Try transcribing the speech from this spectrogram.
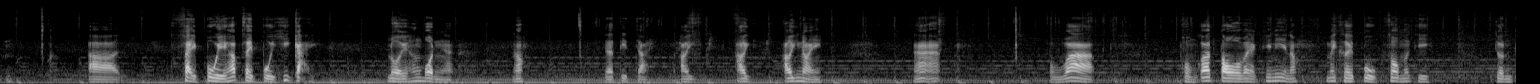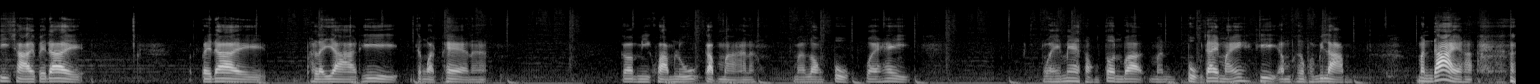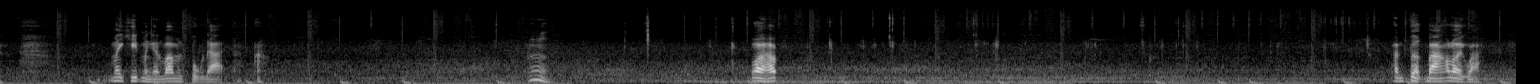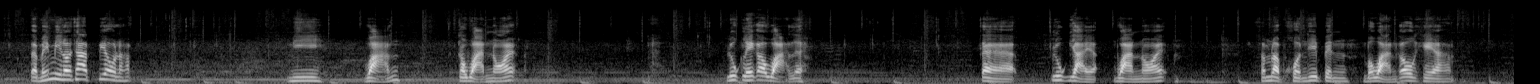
ใส่ปุ๋ยครับ ใส่ปุ๋ยขี้ไก่โรยข้างบนฮะเนาะเดี๋ยวติดใจเอาเอาเอาอีกหน่อยนะฮะผมว่าผมก็โตมาจากที่นี่เนาะ ไม่เคยปลูกส้มสักที จนพี่ชายไปได้ ไปได้ภรรยาที่จังหวัดแพร่นะฮะ ก็มีความรู้กลับมานะ มาลองปลูกไว้ให้ ไว้ให้แม่สองต้นว่ามันปลูกได้ไหมที่อำเภอพรหมพิราม มันได้ฮะ ไม่คิดเหมือนกันว่ามันปลูกได้อืมว่าครับ พันเปลือกบางอร่อยกว่า แต่ไม่มีรสชาติเปรี้ยวนะครับ มีหวานกับหวานน้อย ลูกเล็กอะหวานเลย แต่ลูกใหญ่อะหวานน้อยสำหรับคนที่เป็นเบาหวานก็โอเคครับ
